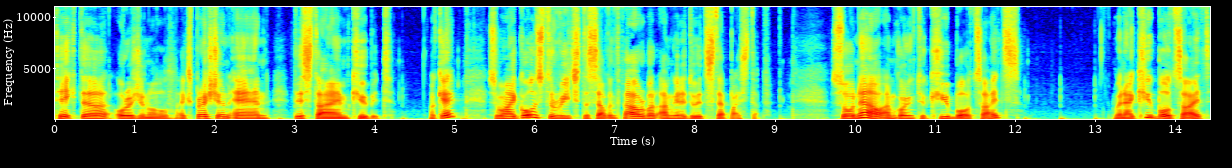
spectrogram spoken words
take the original expression and this time cube it. Okay, so my goal is to reach the seventh power, but I'm going to do it step by step. So now I'm going to cube both sides. When I cube both sides,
